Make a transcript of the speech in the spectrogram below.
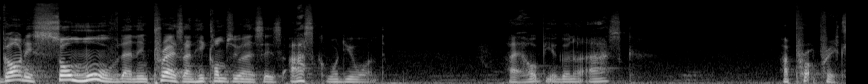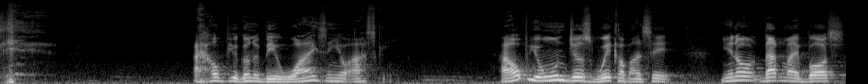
God is so moved and impressed, and He comes to you and says, Ask what you want. I hope you're going to ask appropriately. I hope you're going to be wise in your asking. I hope you won't just wake up and say, You know, that my boss,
